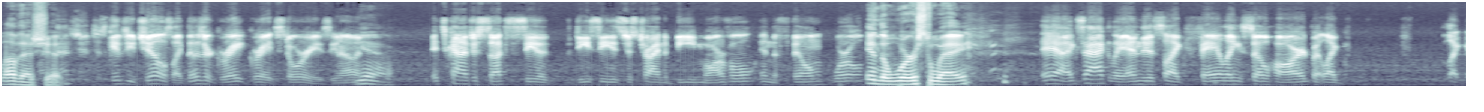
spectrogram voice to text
Love that shit. That shit just gives you chills. Like those are great, great stories. You know, and Yeah. it's kind of just sucks to see that DC is just trying to be Marvel in the film world. In the worst way. Yeah, exactly. And it's like failing so hard, but like, like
